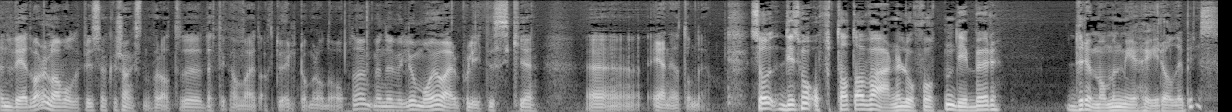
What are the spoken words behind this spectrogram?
en vedvarende lav oljepris øker sjansen for at dette kan være et aktuelt område å åpne. Men det jo, må jo være politisk enighet om det. Så de som er opptatt av å verne Lofoten, de bør drømme om en mye høyere oljepris?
